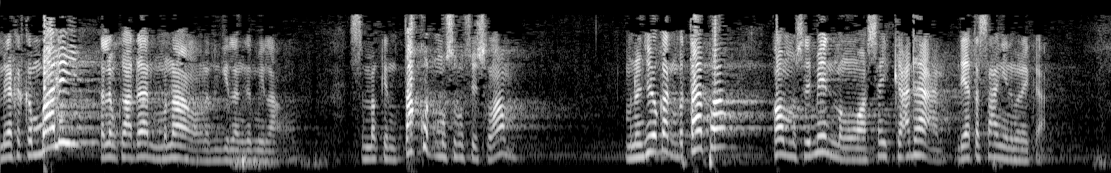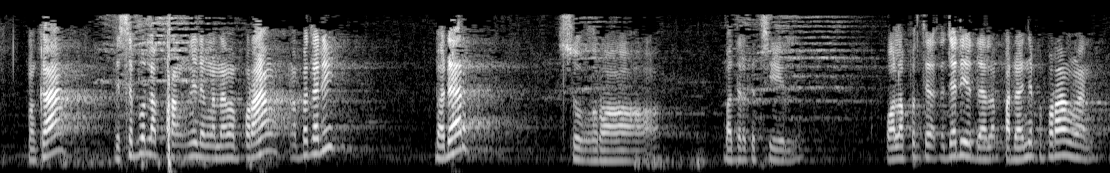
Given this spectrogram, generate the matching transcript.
Mereka kembali dalam keadaan menang dan gilang gemilang. Semakin takut musuh-musuh Islam. Menunjukkan betapa kaum muslimin menguasai keadaan di atas angin mereka. Maka disebutlah perang ini dengan nama perang apa tadi? Badar Sughra. Badar kecil. Walaupun tidak terjadi dalam padanya peperangan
